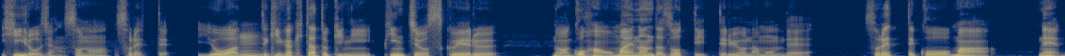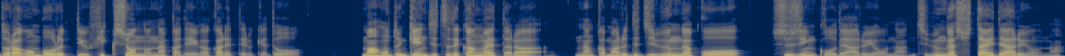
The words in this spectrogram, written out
ヒーローじゃん、その、それって。要は、うん。敵が来た時にピンチを救えるのはご飯お前なんだぞって言ってるようなもんで、それってこう、まあ、ね、ドラゴンボールっていうフィクションの中で描かれてるけど、まあ本当に現実で考えたら、なんかまるで自分がこう、主人公であるような、自分が主体であるような、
